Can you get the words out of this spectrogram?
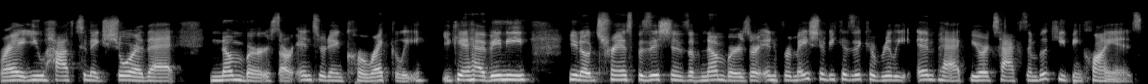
right? You have to make sure that numbers are entered in correctly. You can't have any you know transpositions of numbers or information because it could really impact your tax and bookkeeping clients.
